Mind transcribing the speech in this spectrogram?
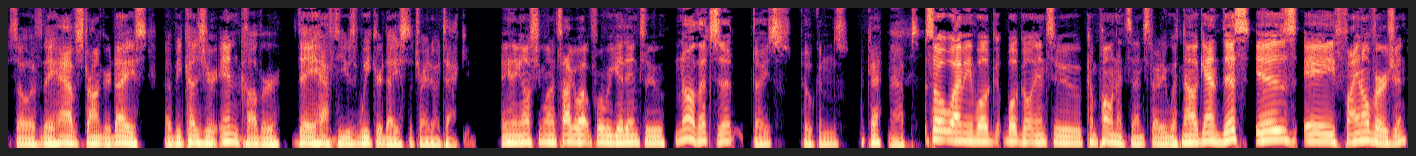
So if they have stronger dice, uh, because you're in cover, they have to use weaker dice to try to attack you. Anything else you want to talk about before we get into? No, that's it. Dice, tokens, okay, maps. So, I mean, we'll, we'll go into components then starting with now again, this is a final version.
